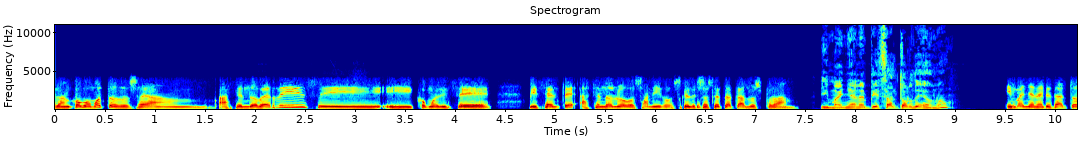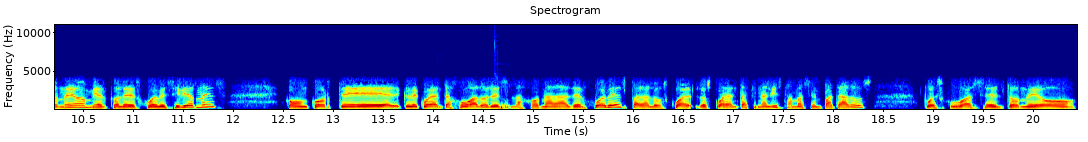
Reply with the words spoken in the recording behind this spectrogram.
van como motos, o sea, haciendo verdis y, y como dice Vicente, haciendo nuevos amigos, que de eso se tratan los programas. Y mañana empieza el torneo, ¿no? Y mañana empieza el torneo, miércoles, jueves y viernes, con corte de 40 jugadores la jornada del jueves para los, los 40 finalistas más empatados, pues jugarse el torneo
